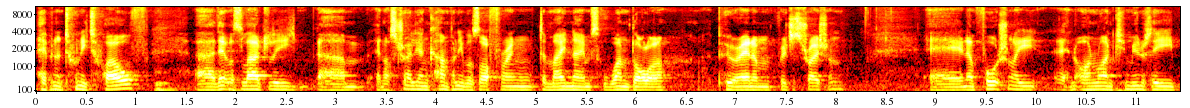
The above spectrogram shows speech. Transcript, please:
happened in 2012. Uh, that was largely um, an Australian company was offering domain names for $1 per annum registration. And unfortunately, an online community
